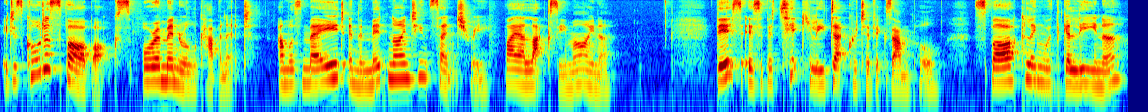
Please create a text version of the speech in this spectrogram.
It is called a spar box or a mineral cabinet and was made in the mid 19th century by a Laxey miner. This is a particularly decorative example, sparkling with galena,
